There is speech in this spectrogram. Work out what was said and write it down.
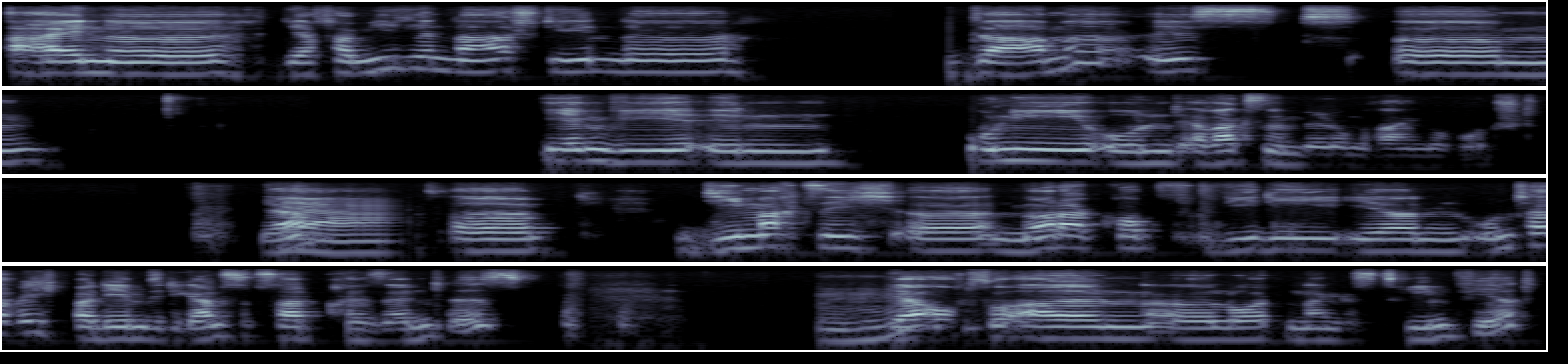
eine der Familie nahestehende Dame ist ähm, irgendwie in Uni und Erwachsenenbildung reingerutscht. Ja. ja. Äh, die macht sich äh, einen Mörderkopf, wie die ihren Unterricht, bei dem sie die ganze Zeit präsent ist, mhm. der auch zu allen äh, Leuten dann gestreamt wird,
